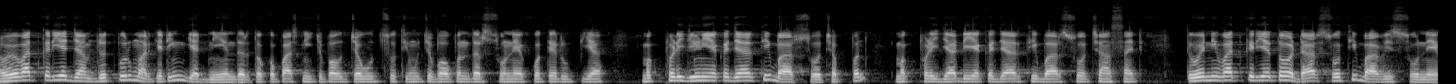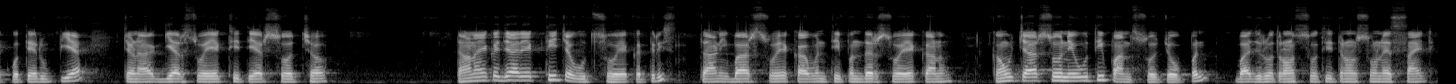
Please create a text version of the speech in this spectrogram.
હવે વાત કરીએ જામજોધપુર માર્કેટિંગ યાર્ડની અંદર તો કપાસની નીચો ચૌદસોથી ઊંચો ભાવ પંદરસો ને એકોતેર રૂપિયા, મગફળી ઝીણી એક હજારથી બારસો છપ્પન, મગફળી જાડી એક હજારથી બારસો છાસઠ. તુવેરની વાત કરીએ તો અઢારસોથી બાવીસો ને એકોતેર રૂપિયા, ચણા અગિયારસો એકથી તેરસો છ, ધાણા એક હજાર એકથી ચૌદસો એકત્રીસ, ધાણી બારસો એકાવનથી પંદરસો એકાણું, ઘઉં ચારસો નેવુંથી પાંચસો ચોપન, બાજરો ત્રણસોથી ત્રણસો ને સાઠ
